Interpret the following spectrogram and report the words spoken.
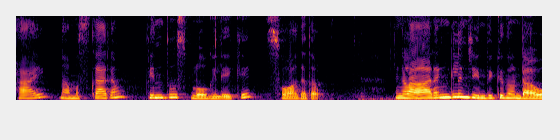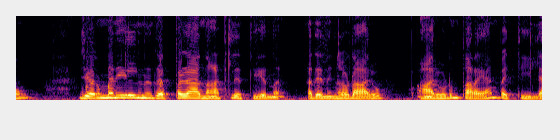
ഹായ് നമസ്കാരം. പിന്ദൂസ് ബ്ലോഗിലേക്ക് സ്വാഗതം. നിങ്ങൾ ആരെങ്കിലും ചിന്തിക്കുന്നുണ്ടാവും ജർമ്മനിയിൽ നിന്ന് എപ്പോഴാണ് നാട്ടിലെത്തിയെന്ന്. അതെ നിങ്ങളോട് ആരും ആരോടും പറയാൻ പറ്റിയില്ല.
